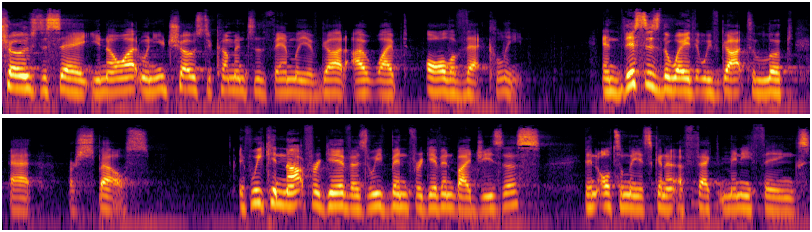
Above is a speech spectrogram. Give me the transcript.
chose to say, you know what? When you chose to come into the family of God, I wiped all of that clean. And this is the way that we've got to look at our spouse. If we cannot forgive as we've been forgiven by Jesus, then ultimately it's going to affect many things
